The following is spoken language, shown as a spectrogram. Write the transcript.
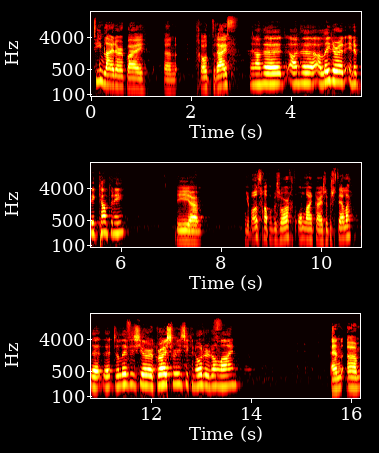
teamleider bij een groot bedrijf then I'm the I'm the a leader at, in a big company die eh, je boodschappen bezorgt. Online kan je ze bestellen. that, that delivers your groceries. You can order it online. En ehm,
